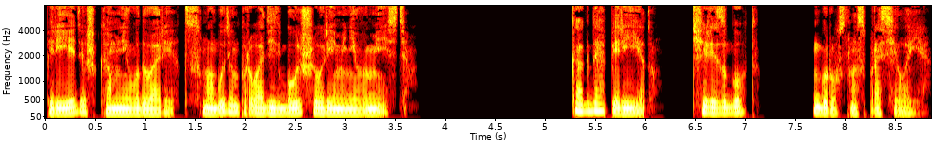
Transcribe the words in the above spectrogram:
Переедешь ко мне во дворец, мы будем проводить больше времени вместе». «Когда перееду? Через год?» — грустно спросила я.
